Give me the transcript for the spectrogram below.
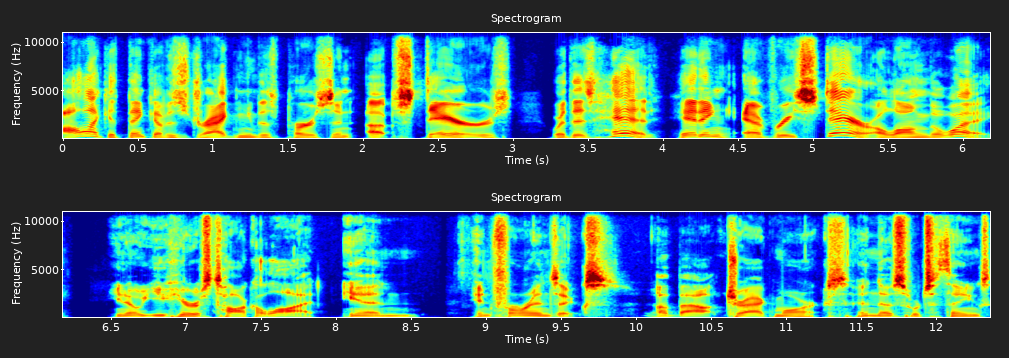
all I could think of is dragging this person upstairs with his head hitting every stair along the way. You know, you hear us talk a lot in in forensics about drag marks and those sorts of things.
